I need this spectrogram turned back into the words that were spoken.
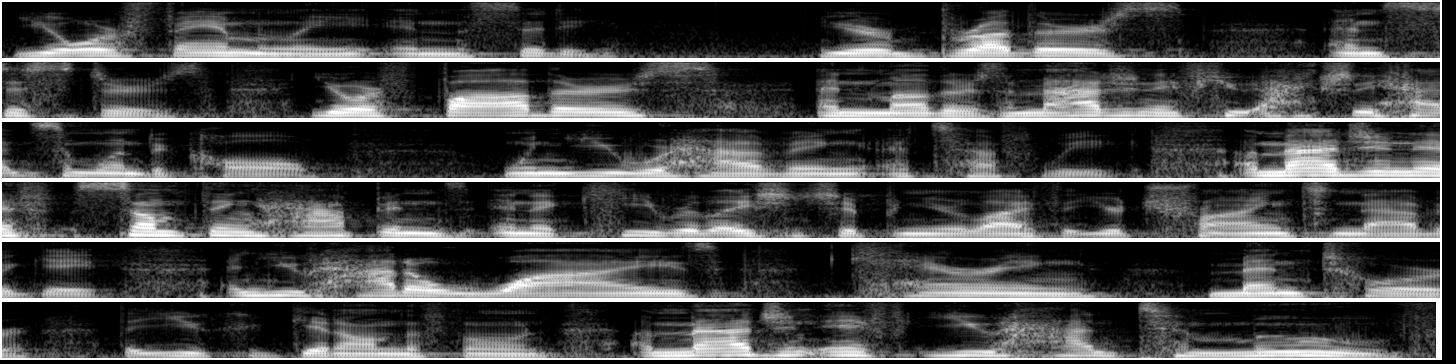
your family in the city, your brothers and sisters, your fathers and mothers. Imagine if you actually had someone to call when you were having a tough week. Imagine if something happens in a key relationship in your life that you're trying to navigate and you had a wise, caring mentor that you could get on the phone. Imagine if you had to move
